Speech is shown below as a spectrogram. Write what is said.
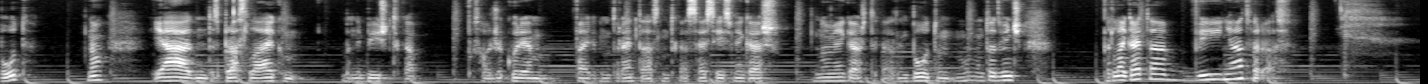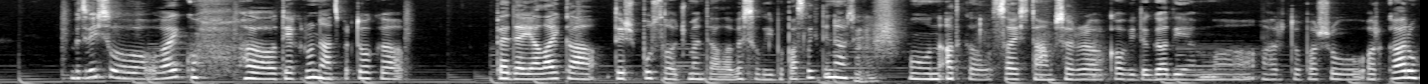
būt. Nu, jā, tas prasa laiku. Man ir bijuši pusaudži, kuriem vajag nu, rentās nu, sesijas vienkārši, nu, vienkārši kā, zin, būt. Un, nu, un tad viņš, kad laika gaitā, viņa atverās. Bet visu laiku uh, tiek runāts par to, ka pēdējā laikā tieši pusauģu mentālā veselība pasliktinās. Mm -hmm. Un atkal saistāms ar Covid gadiem, ar to pašu ar karu,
